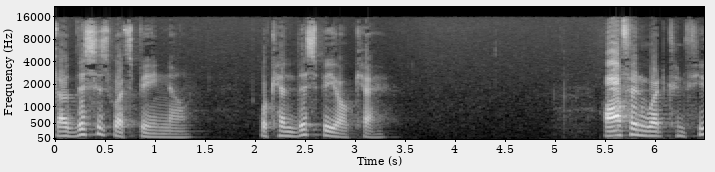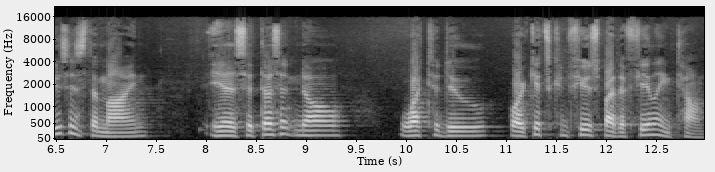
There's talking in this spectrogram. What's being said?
Now this is what's being known. Well, can this be okay? Often, what confuses the mind is it doesn't know what to do, or it gets confused by the feeling tone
